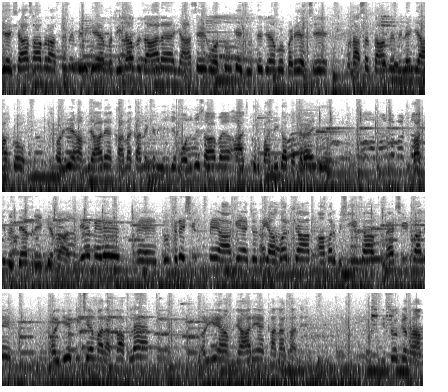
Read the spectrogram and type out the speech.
ये शाह साहब रास्ते में मिल गए हैं। मदीना बाज़ार है। यहाँ से औरतों के जूते जो हैं, वो बड़े अच्छे मुनासिब दाम में मिलेंगे आपको। और ये हम जा रहे हैं खाना खाने के लिए। ये मौलवी साहब हैं। आज कुर्बानी का बकरा है ये। बाकी मिलते हैं ब्रेक के बाद। ये मेरे दूसरे शिफ्ट में आ गए हैं चौधरी अमर साहब अमर बशीर साहब बेडशीट वाले और ये पीछे हमारा काफला है और ये हम जा रहे हैं खाना खाने। इस वक्त हम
